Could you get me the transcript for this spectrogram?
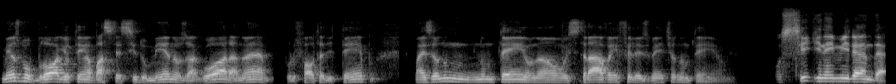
mesmo o blog eu tenho abastecido menos agora, né, por falta de tempo, mas eu não, não tenho, não. O Strava, infelizmente, eu não tenho. O Sidney Miranda.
